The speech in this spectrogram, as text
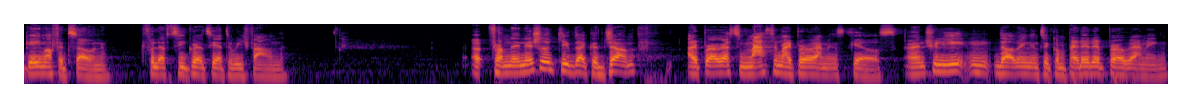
game of its own, full of secrets yet to be found. Uh, from the initial cube that could jump, I progressed to master my programming skills, eventually mm, delving into competitive programming.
